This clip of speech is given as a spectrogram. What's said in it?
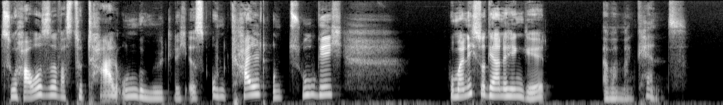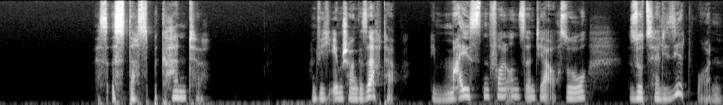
Zuhause, was total ungemütlich ist und kalt und zugig, wo man nicht so gerne hingeht, aber man kennt's. Es ist das Bekannte. Und wie ich eben schon gesagt habe, die meisten von uns sind ja auch so sozialisiert worden.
